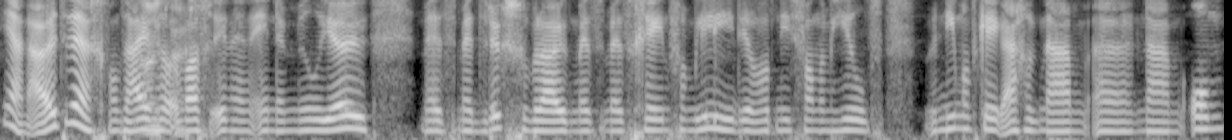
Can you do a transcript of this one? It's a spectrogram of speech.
Ja, een uitweg. Want hij Uitweg. was in een, in een milieu met, met drugsgebruik, met, met geen familie die wat niet van hem hield. Niemand keek eigenlijk naar hem, eh, naar hem om.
